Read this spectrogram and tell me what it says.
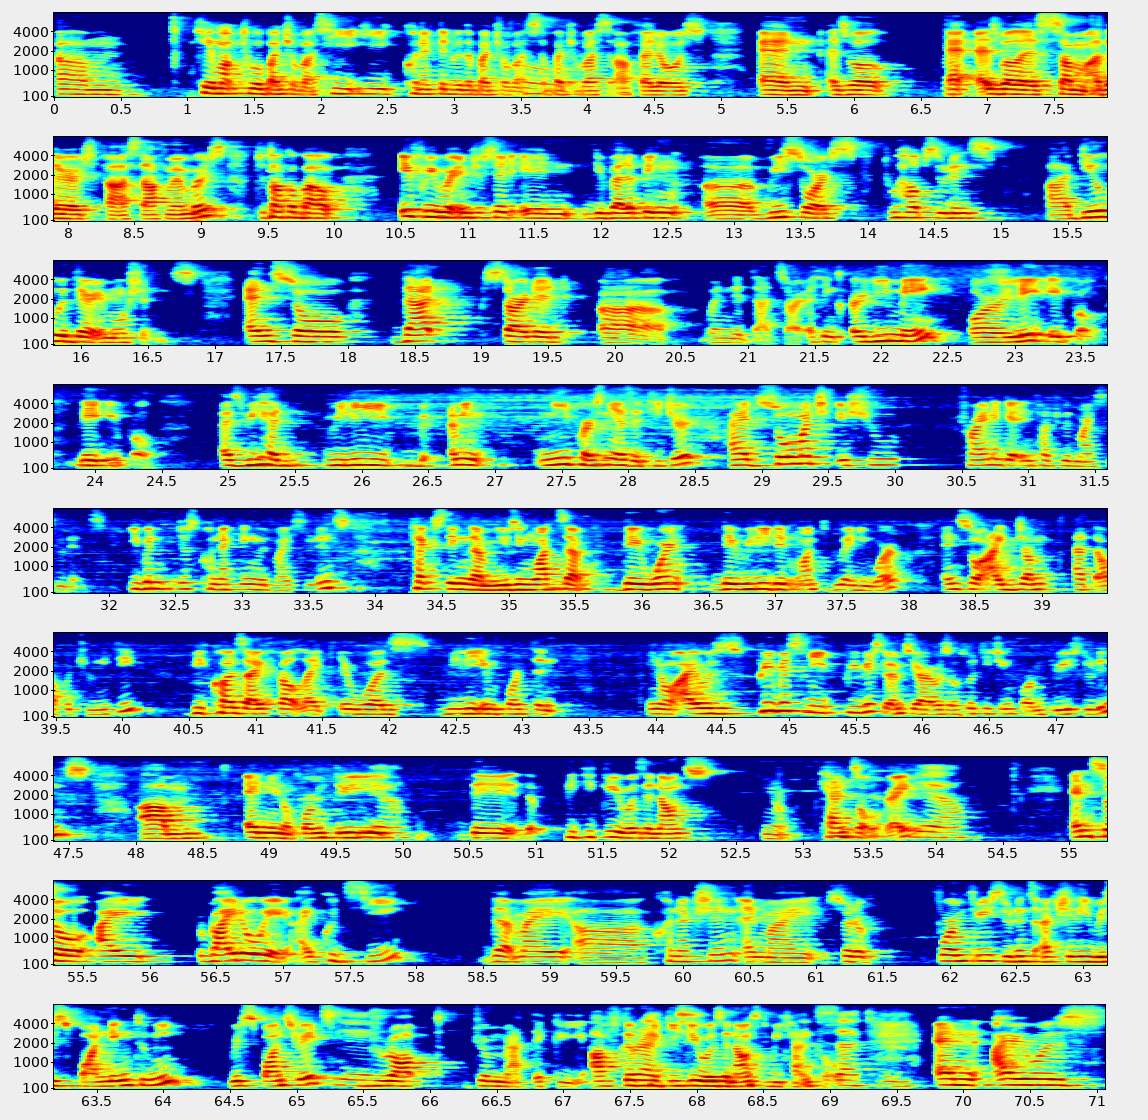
um, came up to a bunch of us. He he connected with a bunch of us, a bunch of us uh, fellows, and as well as well as some other uh, staff members to talk about if we were interested in developing a resource to help students uh, deal with their emotions. And so that started. Uh, when did that start? I think early May or late April. Late April, as we had really. I mean, me personally as a teacher, I had so much issue trying to get in touch with my students, even just connecting with my students, texting them using WhatsApp. They weren't. They really didn't want to do any work, and so I jumped at the opportunity because I felt like it was really important you know, I was previously previous to MCR, I was also teaching Form Three students, um, and you know, Form Three, Yeah. the the PT three was announced, you know, cancelled, right? Yeah. And so I right away I could see that my uh, connection and my sort of Form 3 students actually responding to me, response rates Yeah. dropped dramatically after Correct. PT3 was announced to be cancelled. Exactly. And I was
